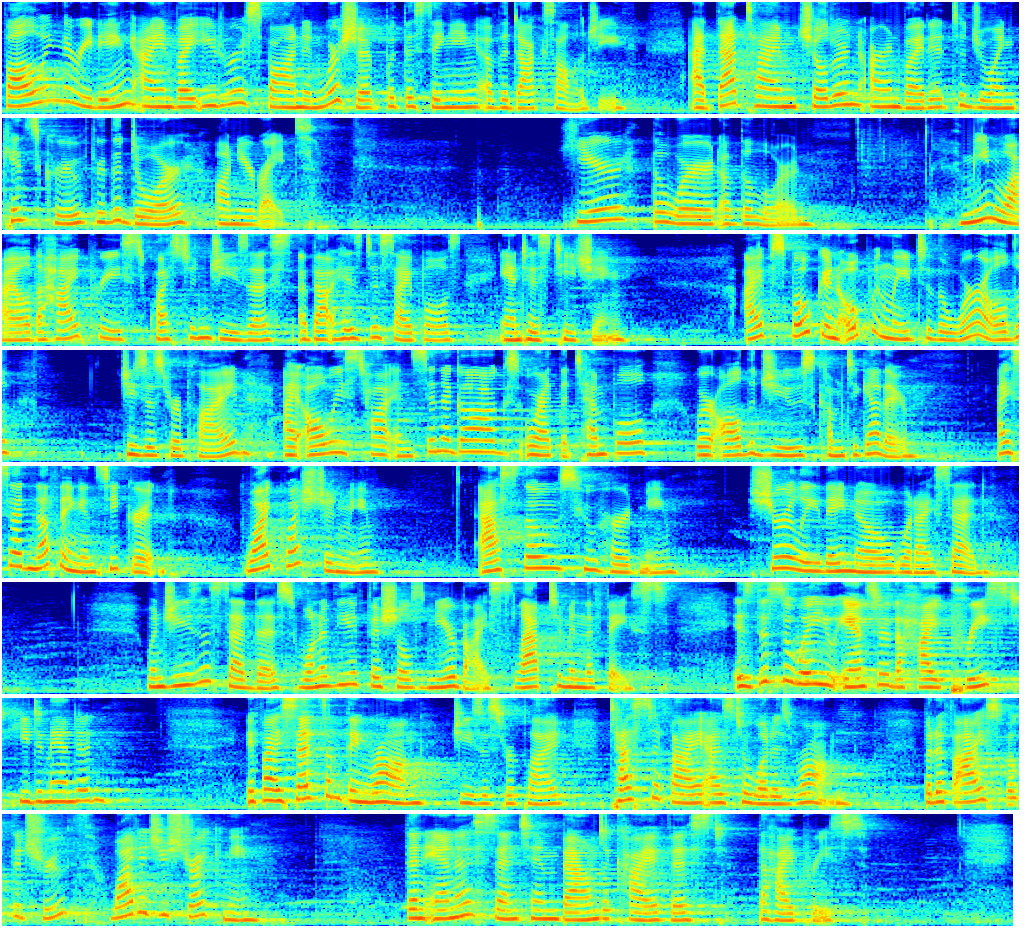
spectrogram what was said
Following the reading, I invite you to respond in worship with the singing of the doxology. At that time, children are invited to join Kids Crew through the door on your right. Hear the word of the Lord. Meanwhile, the high priest questioned Jesus about his disciples and his teaching. I've spoken openly to the world, Jesus replied. I always taught in synagogues or at the temple where all the Jews come together. I said nothing in secret. Why question me? Ask those who heard me. Surely they know what I said. When Jesus said this, one of the officials nearby slapped him in the face. Is this the way you answer the high priest? he demanded. If I said something wrong, Jesus replied, testify as to what is wrong. But if I spoke the truth, why did you strike me? Then Annas sent him bound to Caiaphas, the high priest.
